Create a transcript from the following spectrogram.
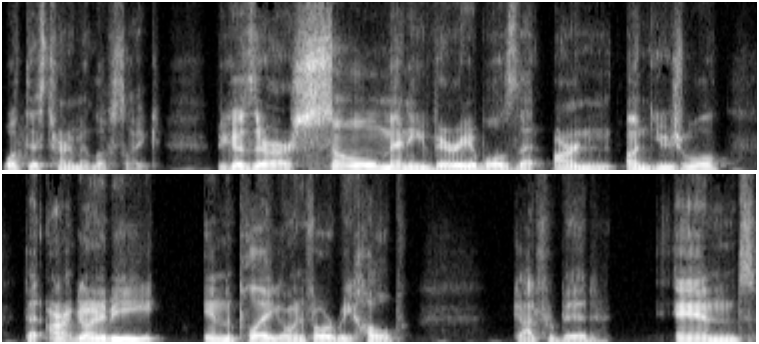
what this tournament looks like, because there are so many variables that aren't unusual that aren't going to be in the play going forward. We hope, God forbid, and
